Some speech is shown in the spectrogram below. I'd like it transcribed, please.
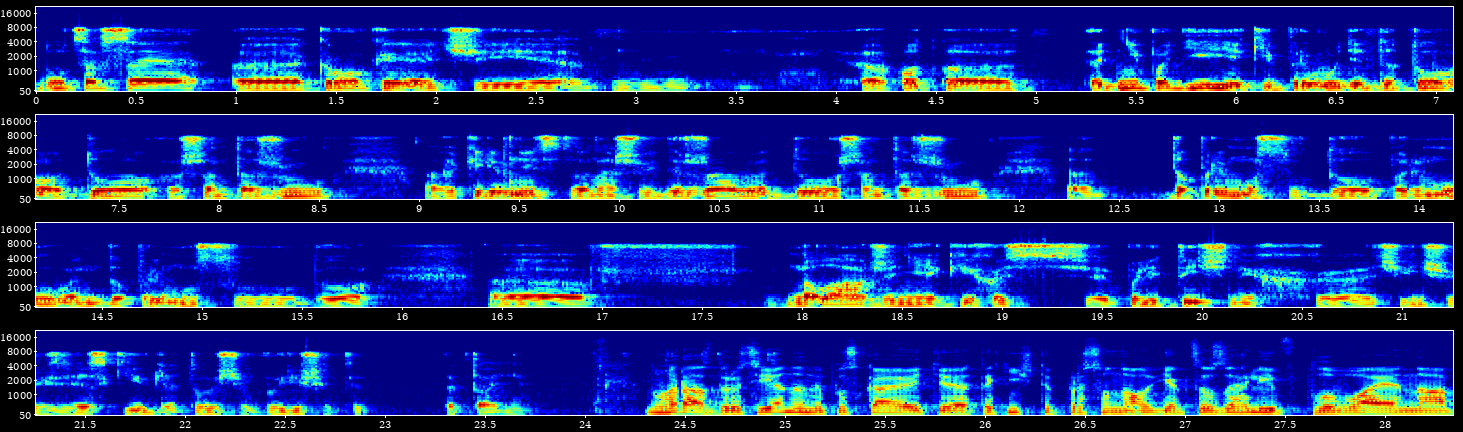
Ну, це все кроки чи одні події, які приводять до того, до шантажу керівництва нашої держави, до шантажу, е, до примусу до перемовин, до примусу до е, налагодження якихось політичних е, чи інших зв'язків для того, щоб вирішити питання. Ну гаразд, росіяни не пускають е, технічний персонал. Як це взагалі впливає на е,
